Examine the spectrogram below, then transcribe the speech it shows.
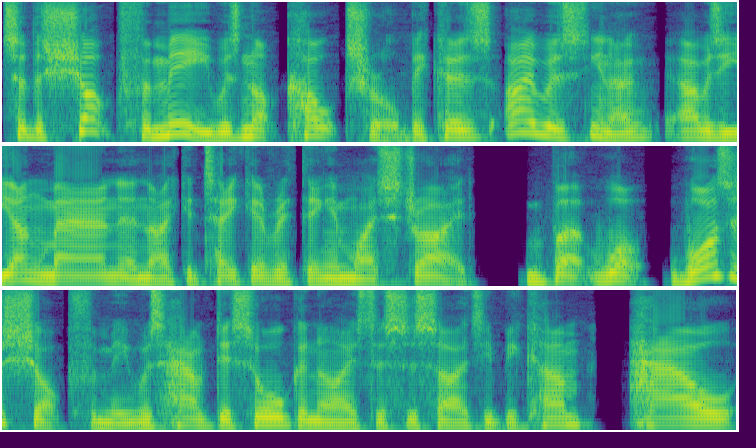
So the shock for me was not cultural because I was, you know, I was a young man and I could take everything in my stride. But what was a shock for me was how disorganized the society become, how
